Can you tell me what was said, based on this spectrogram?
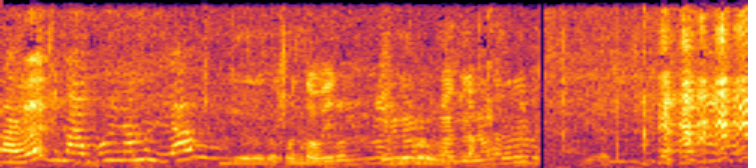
Para ginaboy naman lang. Hindi ra pa.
